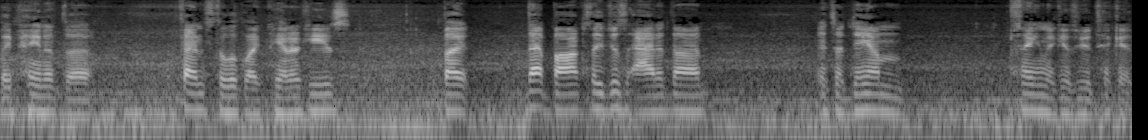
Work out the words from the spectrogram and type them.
they painted the fence to look like piano keys. But that box, they just added that. It's a damn thing that gives you a ticket.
